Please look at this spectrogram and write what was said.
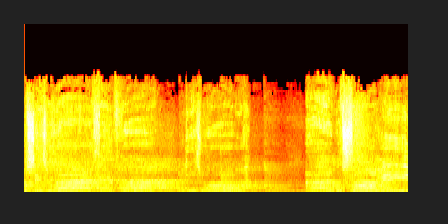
oceans rise and thunders roar, I will soar with you.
